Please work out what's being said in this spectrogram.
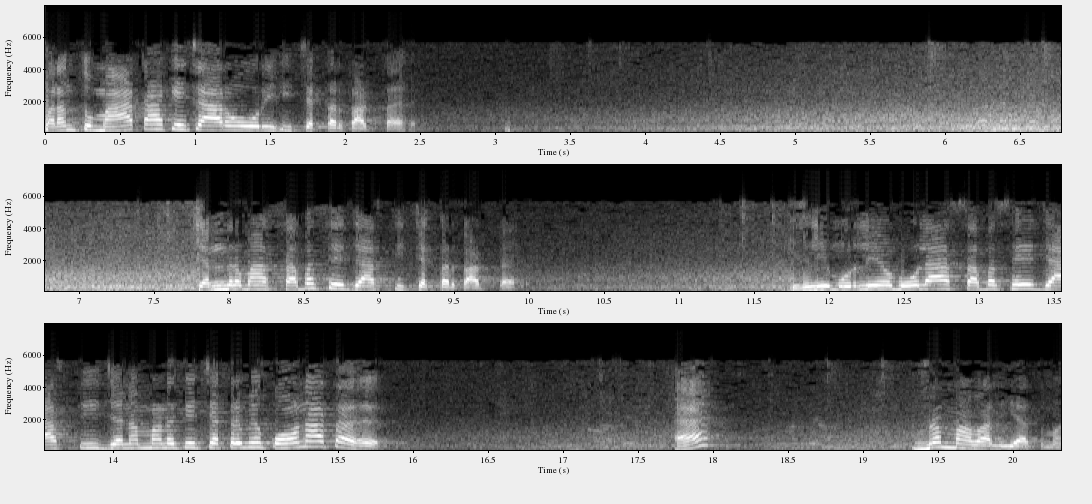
परंतु माता के चारों ओर ही चक्कर काटता है। चंद्रमा सबसे जास्ती चक्कर काटता है। इसलिए मुरली में बोला सबसे जास्ती जन्म मरण के चक्र में कौन आता है? है? ब्रह्मा वाली आत्मा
